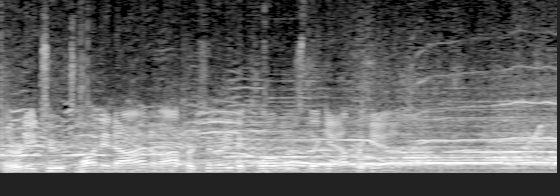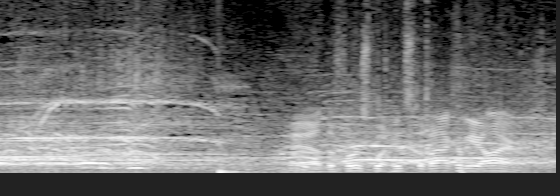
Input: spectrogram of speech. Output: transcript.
32-29, an opportunity to close the gap again. And the first one hits the back of the iron.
